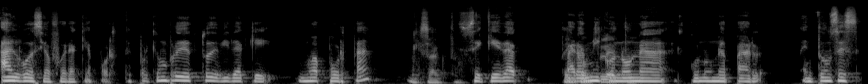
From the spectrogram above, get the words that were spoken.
algo hacia afuera que aporte. Porque un proyecto de vida que no aporta, Exacto. se queda para mí con una, con una par. Entonces,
